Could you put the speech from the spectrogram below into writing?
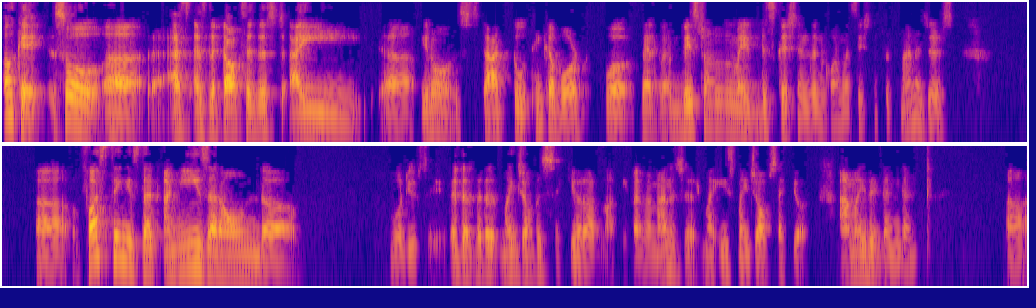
Okay so uh, as as the talk suggests i uh, you know start to think about well, based on my discussions and conversations with managers uh, first thing is that unease around uh, what do you say? Whether whether my job is secure or not. If i'm a manager my is my job secure? Am i redundant? Uh,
